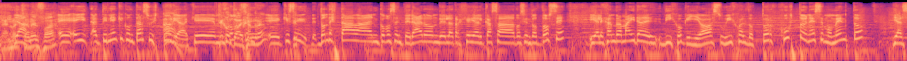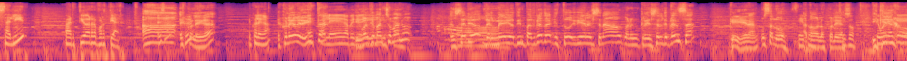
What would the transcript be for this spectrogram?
Ganó el chamelfo, ¿ah? Eh, eh, tenían que contar su historia. Ah, que, ¿qué contó cómo se- Alejandra? eh, se- ¿Dónde estaban? ¿Cómo se enteraron de la tragedia del Casa 212? Y Alejandra Mayra de- dijo que llevaba a su hijo al doctor justo en ese momento y al salir partió a reportear. Ah. ¿es colega? ¿Es colega? ¿Es colega periodista? Es colega Igual que. Pancho Malo. ¿En serio? Oh. Del medio Team Patriota que estuvo hoy día en el Senado con un credencial de prensa. Qué bien, ¿ah? un saludo Sí, a po, todos los colegas. sí, po. ¿Y qué, bueno dijo que, qué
